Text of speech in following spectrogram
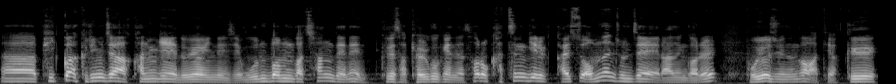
아, 빛과 그림자 관계에 놓여 있는 이제 운범과 창대는 그래서 결국에는 서로 같은 길을 갈 수 없는 존재라는 것을 보여주는 것 같아요. 그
